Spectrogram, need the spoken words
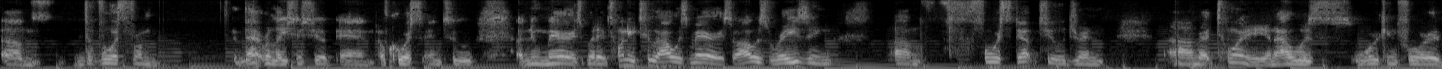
um, divorced from that relationship and, of course, into a new marriage. But at 22, I was married. So I was raising um, four stepchildren um, at 20, and I was working for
